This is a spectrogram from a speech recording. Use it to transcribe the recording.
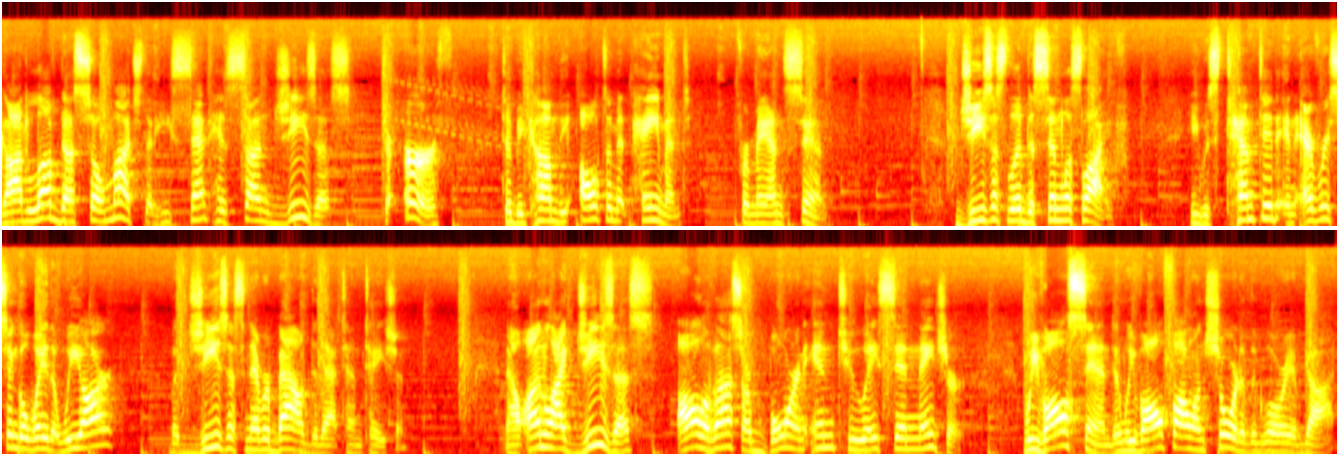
God loved us so much that he sent his son Jesus to earth to become the ultimate payment for man's sin. Jesus lived a sinless life. He was tempted in every single way that we are, but Jesus never bowed to that temptation. Now, unlike Jesus, all of us are born into a sin nature. We've all sinned and we've all fallen short of the glory of God.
